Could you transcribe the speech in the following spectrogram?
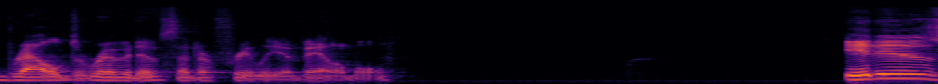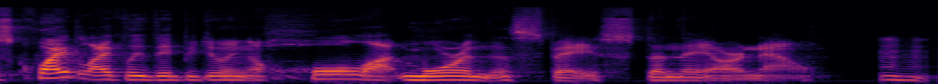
RHEL derivatives that are freely available, it is quite likely they'd be doing a whole lot more in this space than they are now Mhm.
